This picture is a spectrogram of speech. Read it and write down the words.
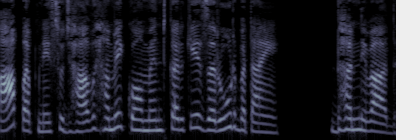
आप अपने सुझाव हमें कमेंट करके ज़रूर बताएँ। धन्यवाद।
